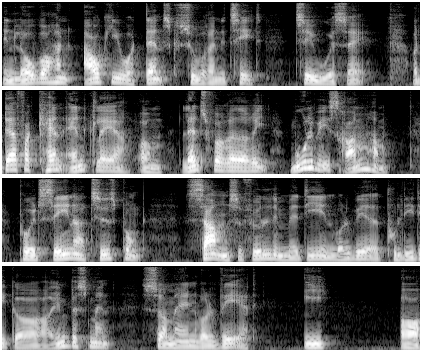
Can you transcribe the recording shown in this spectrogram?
en lov, hvor han afgiver dansk suverænitet til USA. Og derfor kan anklager om landsforræderi muligvis ramme ham på et senere tidspunkt, sammen selvfølgelig med de involverede politikere og embedsmænd, som er involveret i at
